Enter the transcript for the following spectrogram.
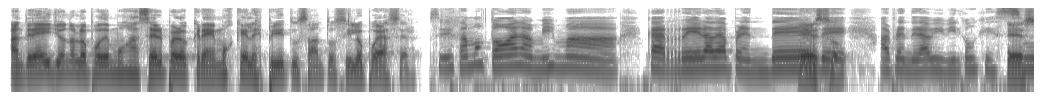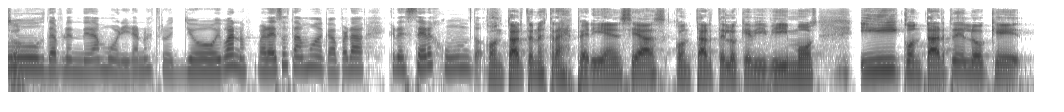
Andrea y yo no lo podemos hacer, pero creemos que el Espíritu Santo sí lo puede hacer. Sí, estamos todos en la misma carrera de aprender, Eso. de aprender a vivir con Jesús, Eso. de aprender a morir a nuestro yo. Y bueno, para eso estamos acá, para crecer juntos. Contarte nuestras experiencias, contarte lo que vivimos y contarte lo que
